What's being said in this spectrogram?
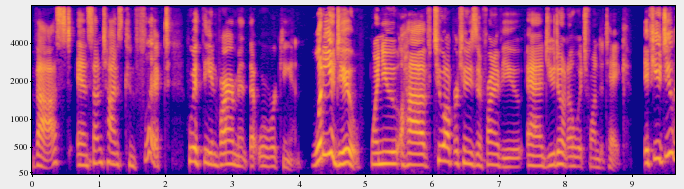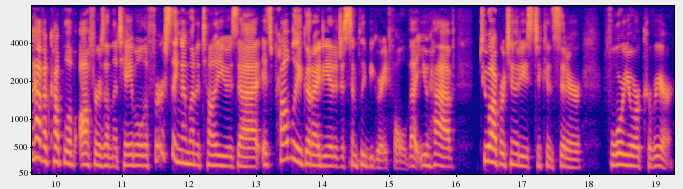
vast and sometimes conflict with the environment that we're working in. What do you do when you have two opportunities in front of you and you don't know which one to take? If you do have a couple of offers on the table, the first thing I'm going to tell you is that it's probably a good idea to just simply be grateful that you have two opportunities to consider for your career.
